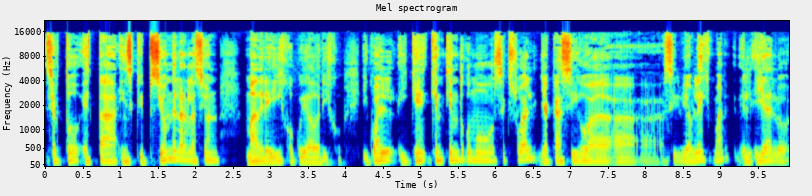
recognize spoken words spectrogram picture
¿cierto? Esta inscripción de la relación madre-hijo, cuidador-hijo. ¿Y, cuál, y qué, entiendo como sexual? Y acá sigo a, Silvia Bleichmar. ella lo,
